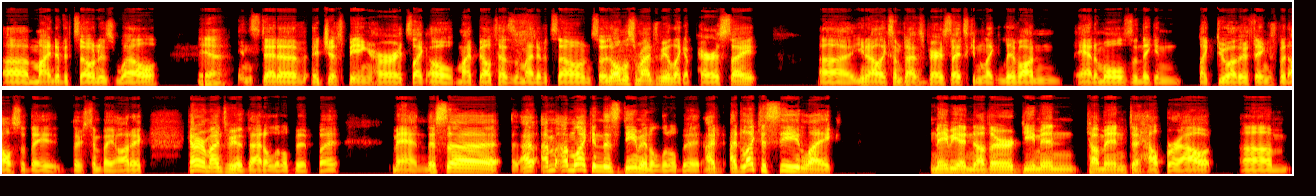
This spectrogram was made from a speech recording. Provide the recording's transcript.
a mind of its own as well. Yeah, Instead of it just being her, it's like, oh, my belt has a mind of its own. So it almost reminds me of like a parasite uh you know like sometimes parasites can like live on animals and they can like do other things but also they they're symbiotic. Kind of reminds me of that a little bit but man this uh I, I'm, I'm liking this demon a little bit. I'd, I'd like to see like maybe another demon come in to help her out um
